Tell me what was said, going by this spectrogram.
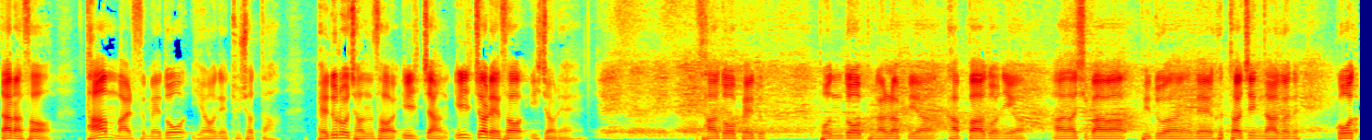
따라서 다음 말씀에도 예언해 두셨다. 베드로 전서 1장 1절에서 2절에 사도 베드로 본도 갈라디아 갑바도기아 아시바와 비두안에 흩어진 나그네 곧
